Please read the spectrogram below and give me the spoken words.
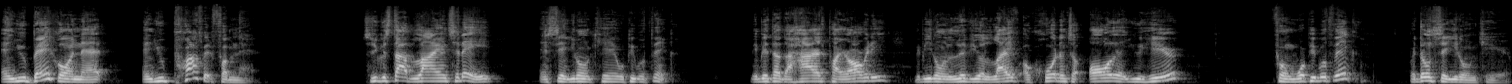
And you bank on that and you profit from that. So you can stop lying today and saying you don't care what people think. Maybe it's not the highest priority. Maybe you don't live your life according to all that you hear from what people think, but don't say you don't care.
